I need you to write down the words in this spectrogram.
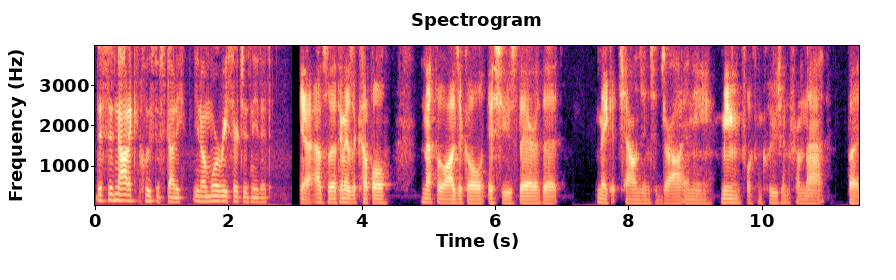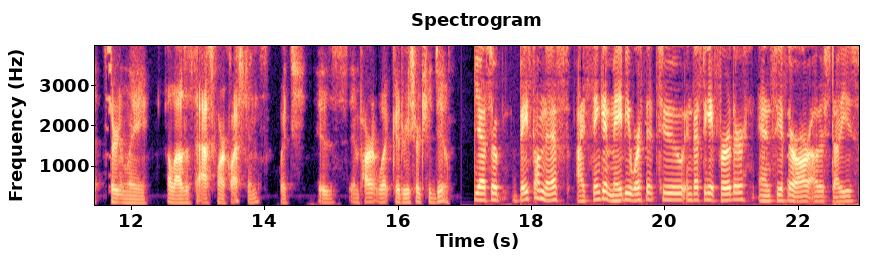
this is not a conclusive study. You know, more research is needed. Yeah, absolutely. I think there's a couple methodological issues there that make it challenging to draw any meaningful conclusion from that, but certainly allows us to ask more questions, which is in part what good research should do. Yeah, so based on this, I think it may be worth it to investigate further and see if there are other studies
